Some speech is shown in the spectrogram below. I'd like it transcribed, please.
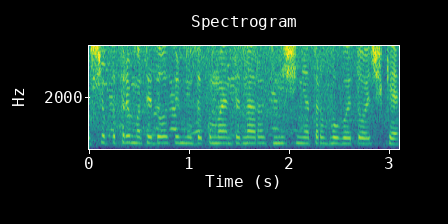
щоб отримати дозвільні документи на розміщення торгової точки,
